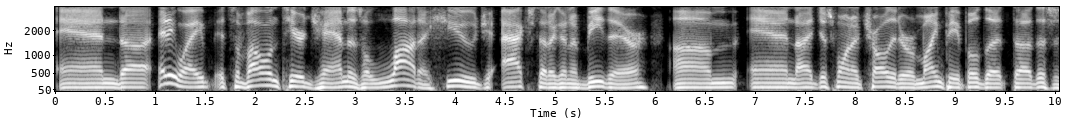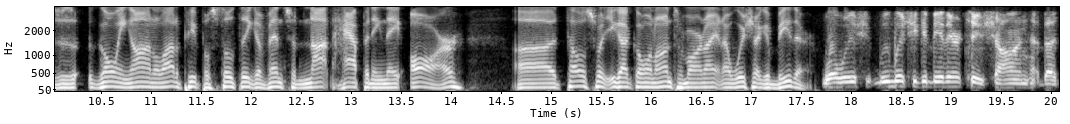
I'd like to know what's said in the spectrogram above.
And uh, anyway, it's a volunteer jam. There's a lot of huge acts that are going to be there. Um, and I just wanted Charlie to remind people that uh, this is going on. A lot of people still think events are not happening. They are. Uh, tell us what you got going on tomorrow night, and I wish I could be there. Well, we we wish you could be there too, Sean, but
